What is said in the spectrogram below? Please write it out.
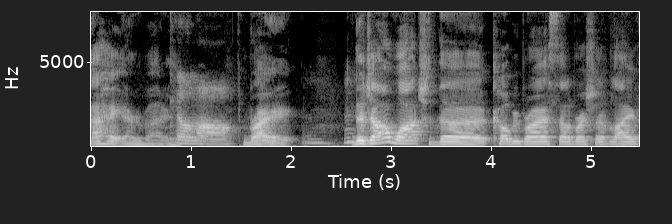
I hate everybody. Kill them all. Right. Did y'all watch the Kobe Bryant celebration of life?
